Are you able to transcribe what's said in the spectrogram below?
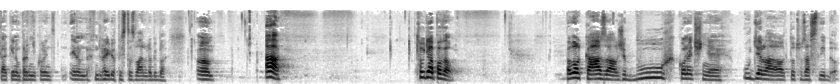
tak jenom první korinc, jenom druhý dopis to zvládl do Bible. A Co udělal Pavel? Pavel kázal, že Bůh konečně udělal to, co zaslíbil.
